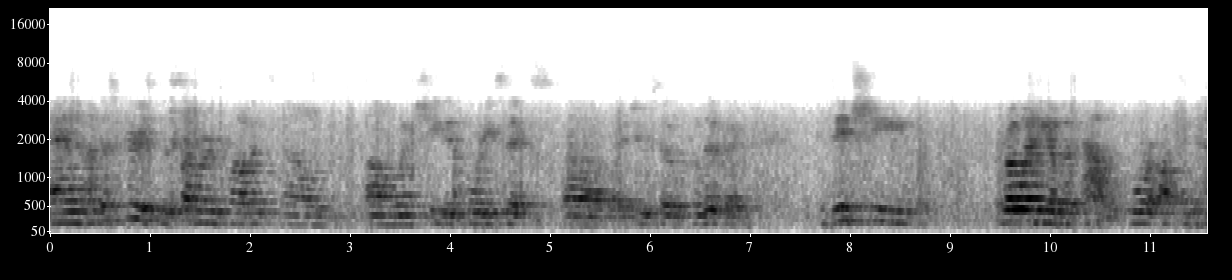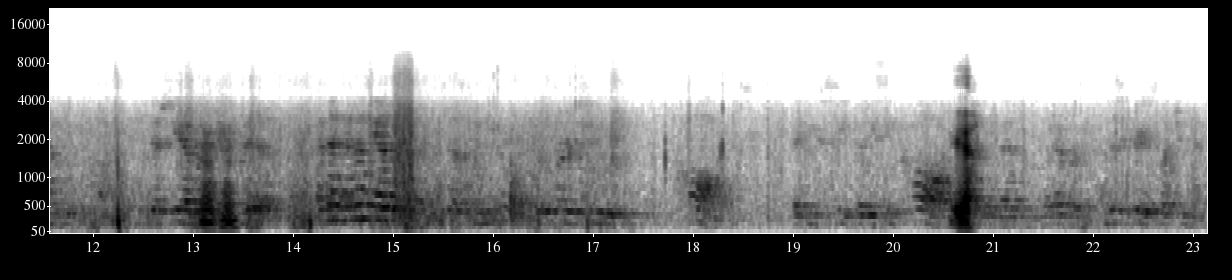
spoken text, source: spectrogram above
and I'm just curious, in the summer in Provincetown, um, when she did 46, uh, and she was so prolific, did she throw any of it out, or uh, have- does she ever get rid of? it? And then, and then the other question is just when you refer to calls, that you see, that we see calls Yeah. rather than whatever, I'm just curious what you meant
